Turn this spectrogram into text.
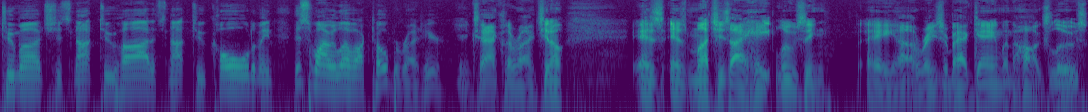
too much. It's not too hot. It's not too cold. I mean, this is why we love October right here. Exactly right. You know, as as much as I hate losing a uh, Razorback game when the Hogs lose,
